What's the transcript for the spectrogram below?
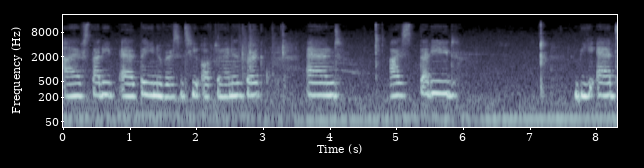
I have studied at the University of Johannesburg and I studied B.Ed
